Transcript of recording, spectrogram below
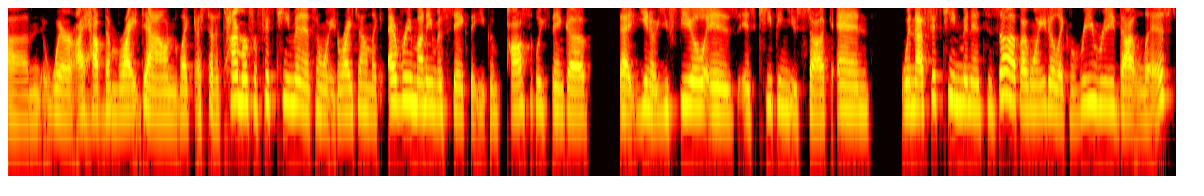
um, where I have them write down, like I set a timer for 15 minutes. I want you to write down like every money mistake that you can possibly think of that you know you feel is is keeping you stuck. And when that 15 minutes is up, I want you to like reread that list.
